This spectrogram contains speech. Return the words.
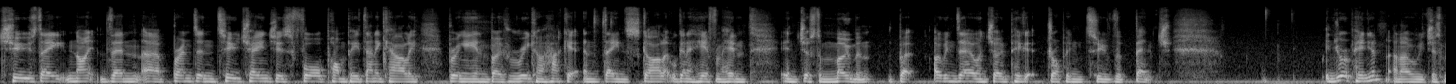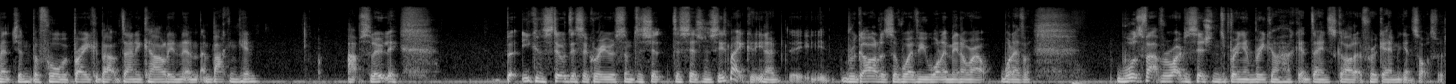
Tuesday night. Then uh, Brendan, two changes for Pompey. Danny Cowley bringing in both Reeco Hackett and Dane Scarlett. We're going to hear from him in just a moment. But Owen Dale and Joe Pigott dropping to the bench. In your opinion, I know we just mentioned before the break about Danny Cowley and, and backing him. Absolutely but you can still disagree with some de- decisions he's made. You know, regardless of whether you want him in or out, whatever. Was that the right decision to bring in Reeco Hackett and Dane Scarlett for a game against Oxford?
